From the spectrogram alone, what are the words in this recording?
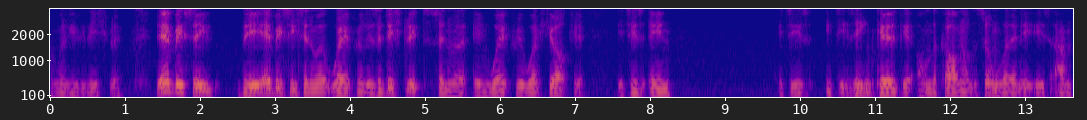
I'm going to give you the history. The ABC, the ABC Cinema Wakefield is a district cinema in Wakefield, West Yorkshire. It is in it is it is in Kirkgate on the corner of the Sun Lane. It is an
